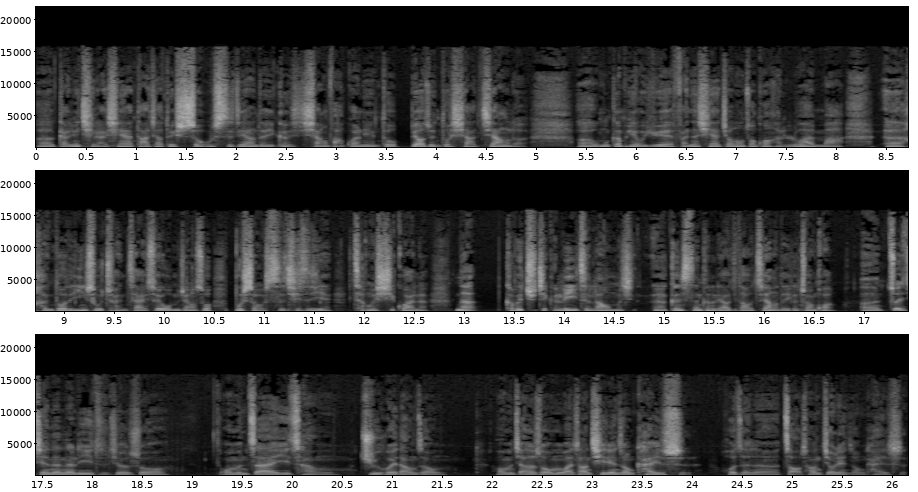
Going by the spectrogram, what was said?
呃，感觉起来现在大家对守时这样的一个想法观念都标准都下降了。呃，我们跟朋友约，反正现在交通状况很乱嘛，呃，很多的因素存在，所以我们讲说不守时，其实也成为习惯了。那可不可以举几个例子，让我们呃更深刻的了解到这样的一个状况？呃，最简单的例子就是说，我们在一场聚会当中，我们假设说我们晚上七点钟开始，或者呢早上九点钟开始，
